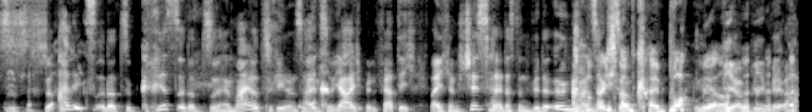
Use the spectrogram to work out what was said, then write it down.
zu, zu Alex oder zu Chris oder zu Herr Mayer zu gehen und sagen so, ja, ich bin fertig, weil ich einen Schiss hatte, dass dann wieder irgendjemand Aber sagt ich so, habe keinen Bock mehr. wir, wir, wir,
